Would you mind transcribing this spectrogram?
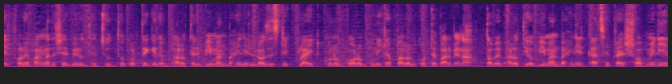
এর ফলে বাংলাদেশের বিরুদ্ধে যুদ্ধ করতে গেলে ভারতের বিমান বাহিনীর লজিস্টিক ফ্লাইট কোনো বড় ভূমিকা পালন করতে পারবে না। তবে ভারতীয় বিমান বাহিনীর কাছে প্রায় সব মিলিয়ে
